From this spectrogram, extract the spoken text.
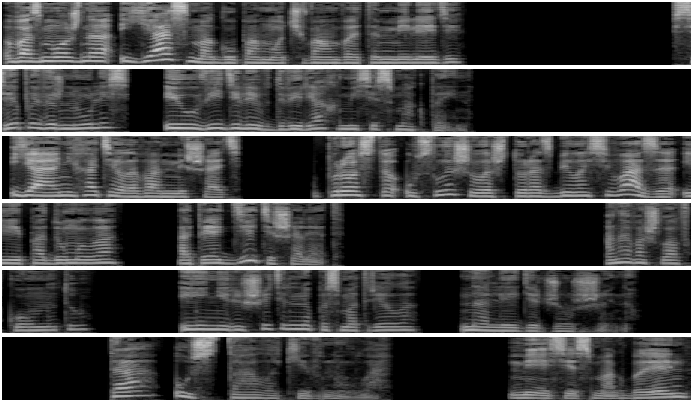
«Возможно, я смогу помочь вам в этом, миледи?» Все повернулись и увидели в дверях миссис Макбейн. «Я не хотела вам мешать. Просто услышала, что разбилась ваза, и подумала, опять дети шалят». Она вошла в комнату и нерешительно посмотрела на леди Джорджину. Та устало кивнула. Миссис Макбейн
